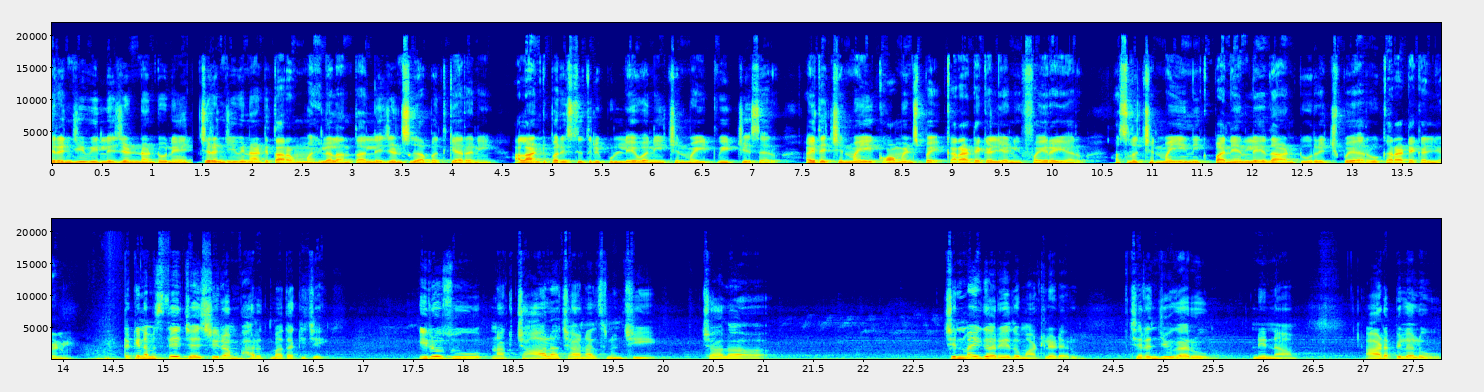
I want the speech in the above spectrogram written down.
చిరంజీవి లెజెండ్ అంటూనే చిరంజీవి నాటి తరం మహిళలంతా లెజెండ్స్గా బతికారని అలాంటి పరిస్థితులు ఇప్పుడు లేవని చిన్మయి ట్వీట్ చేశారు. అయితే చిన్మయి కామెంట్స్పై కరాటే కళ్యాణి ఫైర్ అయ్యారు. అసలు చిన్మయి నీకు పనేం లేదా అంటూ రెచ్చిపోయారు కరాటే కళ్యాణి. అందరికీ నమస్తే జై శ్రీరామ్ భారత్ మాతాకి జై. ఈరోజు నాకు చాలా ఛానల్స్ నుంచి చాలా చిన్మయ్య గారు ఏదో మాట్లాడారు. చిరంజీవి గారు నిన్న ఆడపిల్లలు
